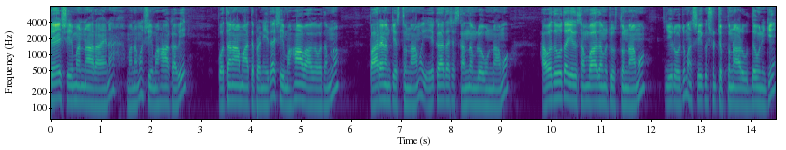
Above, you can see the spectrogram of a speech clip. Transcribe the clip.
జయ శ్రీమన్నారాయణ మనము శ్రీ మహాకవి పోతనామాత ప్రణీత శ్రీ మహాభాగవతంను పారాయణం చేస్తున్నాము. ఏకాదశ స్కందంలో ఉన్నాము. అవధూత యదు సంవాదంను చూస్తున్నాము. ఈరోజు మన శ్రీకృష్ణుడు చెప్తున్నాడు ఉద్ధవునికి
